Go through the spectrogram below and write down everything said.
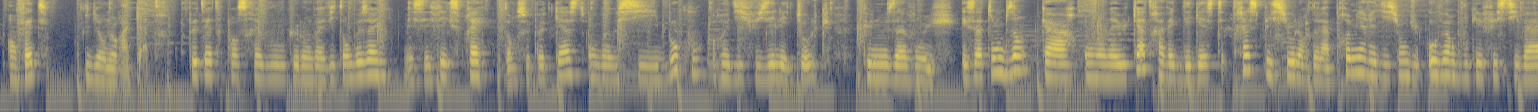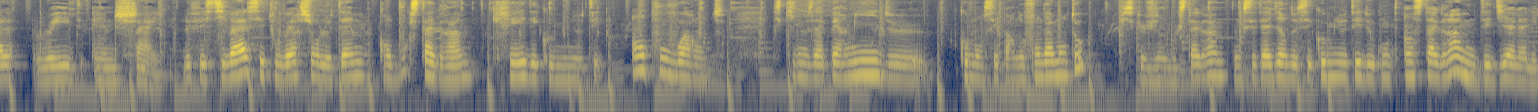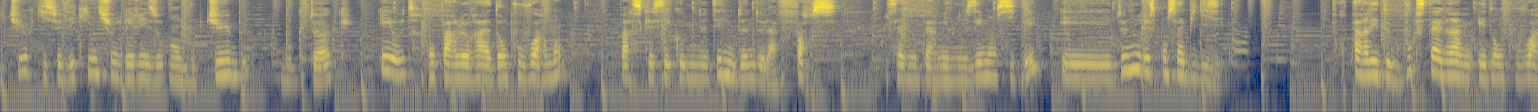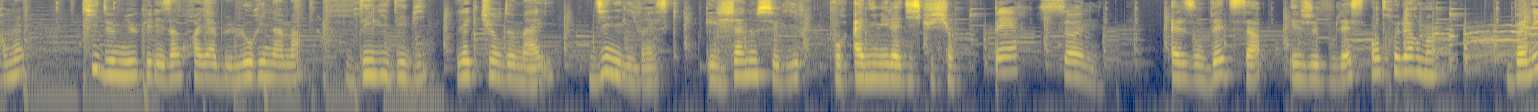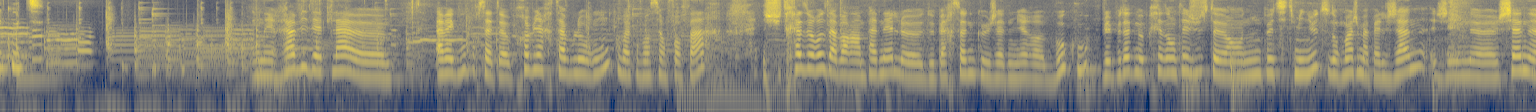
En fait, il y en aura quatre. Peut-être penserez-vous que l'on va vite en besogne, mais c'est fait exprès. Dans ce podcast, on va aussi beaucoup rediffuser les talks que nous avons eus. Et ça tombe bien, car on en a eu quatre avec des guests très spéciaux lors de la première édition du Overbooké Festival Read and Shine. Le festival s'est ouvert sur le thème Quand Bookstagram crée des communautés empouvoirantes ce qui nous a permis de commencer par nos fondamentaux, puisque je viens de Bookstagram, donc c'est-à-dire de ces communautés de comptes Instagram dédiées à la lecture qui se déclinent sur les réseaux en Booktube, BookTok et autres. On parlera d'empouvoirment parce que ces communautés nous donnent de la force. Ça nous permet de nous émanciper et de nous responsabiliser. Pour parler de Bookstagram et d'empouvoirment, qui de mieux que les incroyables Lorinama, Daily Debbie, Lecture de Maille, Dîner Livresque et Jeannot se livre pour animer la discussion. Personne. Elles ont d'aide ça et je vous laisse entre leurs mains. Bonne écoute. On est ravis d'être là. Euh avec vous pour cette euh, première table ronde. On va commencer en fanfare. Je suis très heureuse d'avoir un panel euh, de personnes que j'admire euh, beaucoup. Je vais peut-être me présenter juste en une petite minute. Donc moi, je m'appelle Jeanne. J'ai une chaîne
